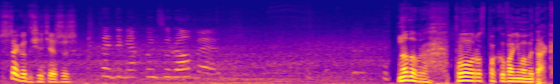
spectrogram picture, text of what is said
Z czego ty się cieszysz? Będę miał w końcu rower. No dobra, po rozpakowaniu mamy tak.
